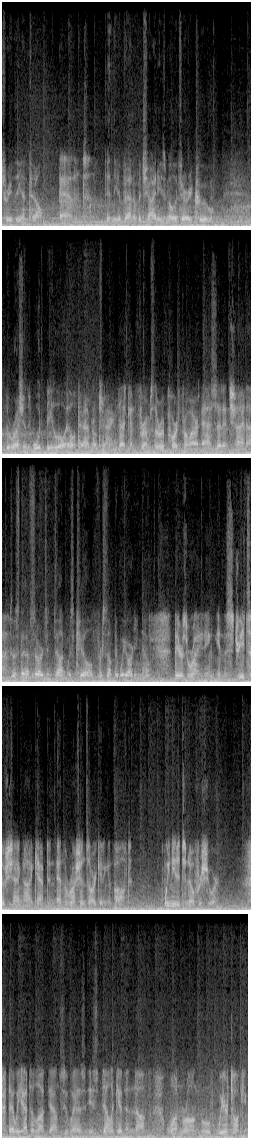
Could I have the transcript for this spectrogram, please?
retrieve the intel. And In the event of a Chinese military coup, the Russians would be loyal to Admiral Chang. that confirms the report from our asset in China. So Staff Sergeant Dunn was killed for something we already knew. There's rioting in the streets of Shanghai, Captain, and the Russians are getting involved. We needed to know for sure. That we had to lock down Suez is delicate enough. One wrong move, we're talking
